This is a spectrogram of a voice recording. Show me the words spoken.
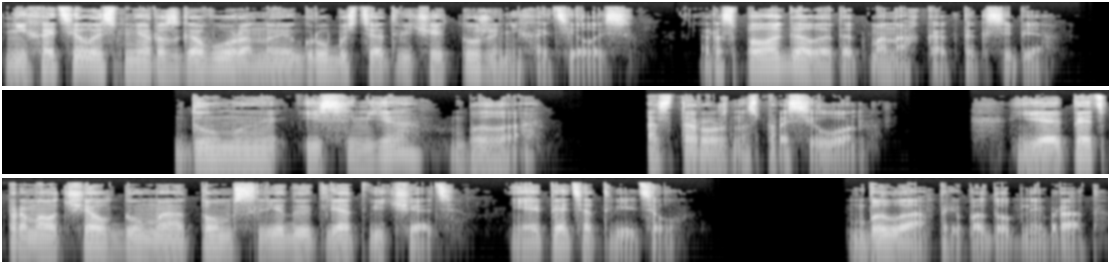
Не хотелось мне разговора, но и грубостью отвечать тоже не хотелось. Располагал этот монах как-то к себе. «Думаю, и семья была?» — осторожно спросил он. Я опять промолчал, думая о том, следует ли отвечать, и опять ответил. «Была, преподобный брат».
